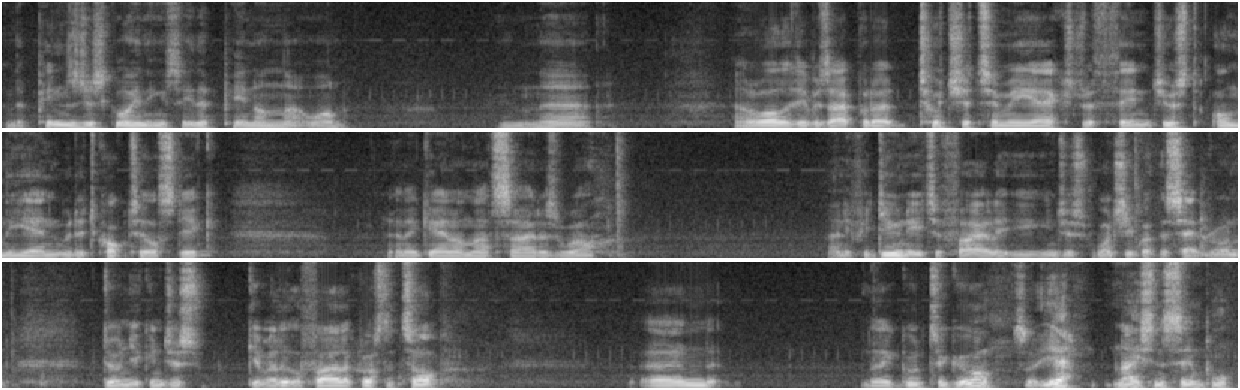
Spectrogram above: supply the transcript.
And the pins just go in you can see the pin on that one. In there and all I did was I put a toucher Tamiya extra thin just on the end with a cocktail stick. And again on that side as well. And if you do need to file it you can just once you've got the set run done you can just give a little file across the top. And they're good to go. So yeah nice and simple.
